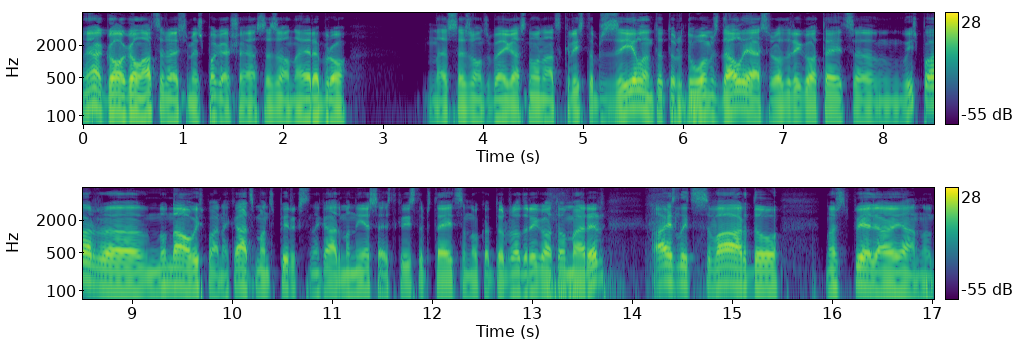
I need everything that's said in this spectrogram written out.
Nu jā, galu galā atcerēsimies pagājušajā sezonā Erebro. Sezonas beigās nonāca Kristaps Zīle, un tad tur domas dalījās. Rodrigo teica, vispār eh, nu, nav vispār nekāds mans pirksts, nekāda man iesaista. Kristaps teica, nu, ka tur Rodrigo tomēr ir aizlicis vārdu. Nu, es pieļauju, jā, nu,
